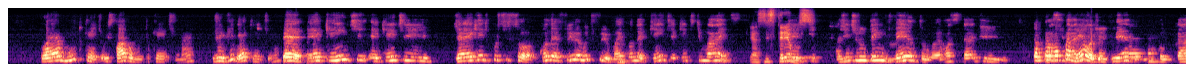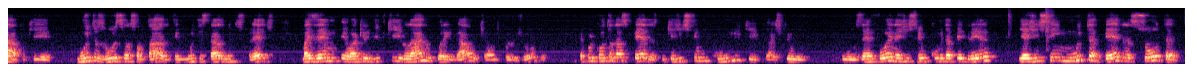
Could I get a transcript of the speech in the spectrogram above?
lá é muito quente, ou estava muito quente, né? Joinville é quente, né? É, é quente, é quente, já é quente por si só. Quando é frio, é muito frio, mas quando é quente, é quente demais. E as extremos. Porque A gente não tem vento, é uma cidade. É uma, cidade panela, de vento, vamos colocar, porque muitas ruas são assaltadas, tem muitas casas, muitos prédios. Mas é, eu acredito que lá no Corengal, que é onde foi o jogo, é por conta das pedras, porque a gente tem um cume, que acho que o, o Zé foi, né? A gente tem um cume da pedreira e a gente tem muita pedra solta,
